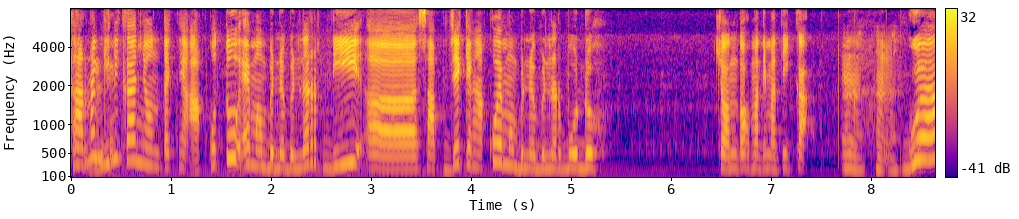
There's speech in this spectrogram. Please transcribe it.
karena gini kan nyonteknya aku tuh emang bener-bener di eh, subjek yang aku emang bener-bener bodoh. Contoh matematika. Gua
